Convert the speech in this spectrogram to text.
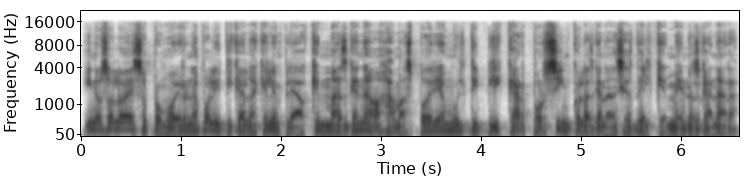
Y no solo eso, promover una política en la que el empleado que más ganaba jamás podría multiplicar por 5 las ganancias del que menos ganara.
